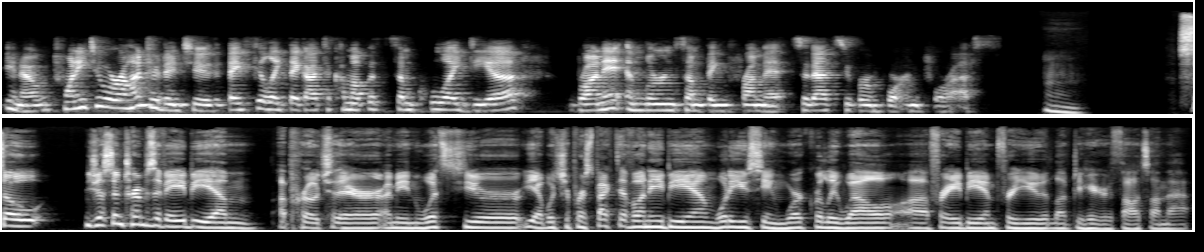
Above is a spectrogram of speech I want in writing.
you know, 22 or 102, that they feel like they got to come up with some cool idea, run it, and learn something from it. So that's super important for us. Mm. So just in terms of ABM approach there, I mean, what's your yeah, what's your perspective on ABM? What are you seeing work really well uh, for ABM for you? I'd love to hear your thoughts on that.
